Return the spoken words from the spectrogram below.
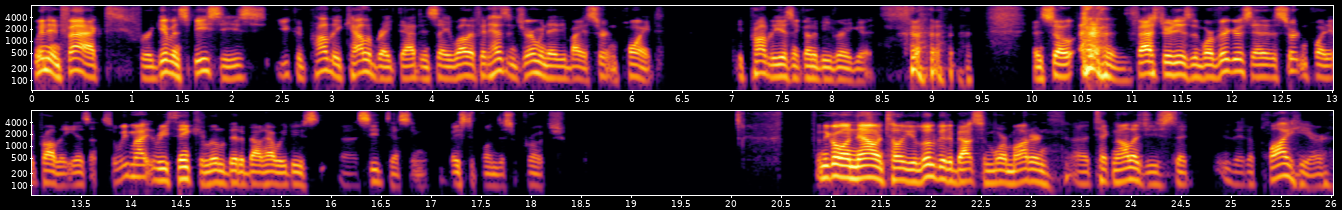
When in fact, for a given species, you could probably calibrate that and say, well, if it hasn't germinated by a certain point, it probably isn't going to be very good. and so the faster it is, the more vigorous, and at a certain point, it probably isn't. So we might rethink a little bit about how we do uh, seed testing based upon this approach. Going to go on now and tell you a little bit about some more modern uh, technologies that, that apply here.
